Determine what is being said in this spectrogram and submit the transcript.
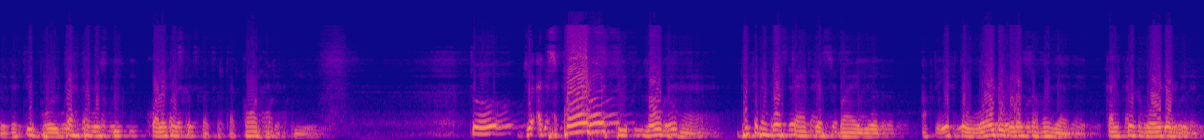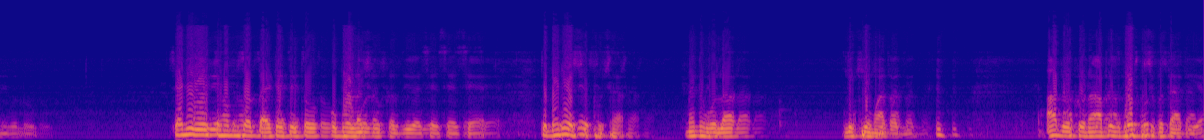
कोई व्यक्ति बोलता है तब उसकी क्वालिटीज का पता चलता है कौन है व्यक्ति तो जो एक्सपर्ट लोग हैं they can understand just by your अपने एक तो वर्ड बोलो समझ जाएँगे कैलकुलेट वर्ड बोलेंगे चलिए तो हम सब बैठे थे तो वो बोलना शुरू कर दिया ऐसे ऐसे ऐसे। तो मैंने उससे पूछा मैंने बोला लिखिए माता जी। आप देखो ना आपने बहुत कुछ बता दिया।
